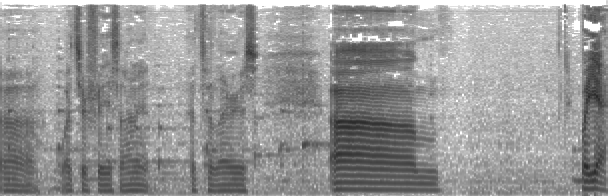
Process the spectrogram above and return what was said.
uh, what's her face on it. That's hilarious. Um, but yeah,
